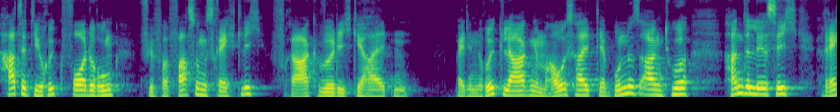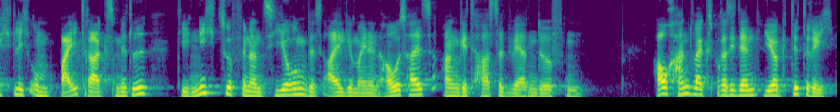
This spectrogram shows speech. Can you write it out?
hatte die Rückforderung für verfassungsrechtlich fragwürdig gehalten. Bei den Rücklagen im Haushalt der Bundesagentur handele es sich rechtlich um Beitragsmittel, die nicht zur Finanzierung des allgemeinen Haushalts angetastet werden dürften. Auch Handwerkspräsident Jörg Dittrich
